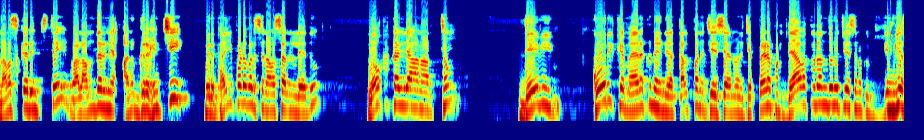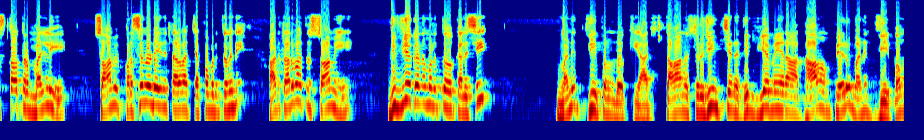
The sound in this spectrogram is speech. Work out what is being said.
నమస్కరించితే వాళ్ళందరినీ అనుగ్రహించి మీరు భయపడవలసిన అవసరం లేదు. లోక కళ్యాణార్థం దేవి కోరిక మేరకు నేను కల్పన చేశాను అని చెప్పాడు. అప్పుడు దేవతలందరూ చేసిన ఒక దివ్య స్తోత్రం మళ్ళీ స్వామి ప్రసన్నుడైన తర్వాత చెప్పబడుతున్నది. ఆ తర్వాత స్వామి దివ్య గణములతో కలిసి మణిద్వీపంలోకి ఆ తాను సృజించిన దివ్యమైన ఆ ధామం పేరు మణిద్వీపం.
